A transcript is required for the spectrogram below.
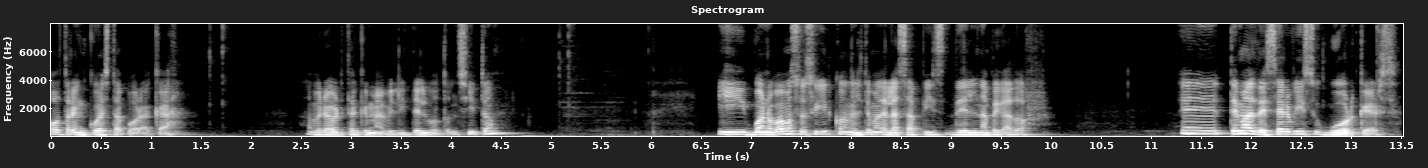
otra encuesta por acá. A ver ahorita que me habilite el botoncito. Y bueno, vamos a seguir con el tema de las APIs del navegador. Eh, temas de Service Workers.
